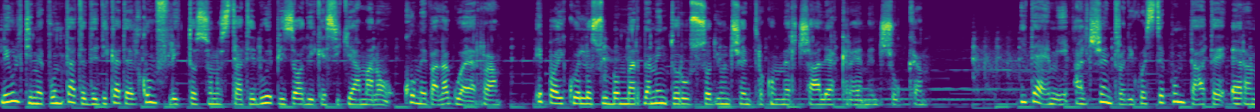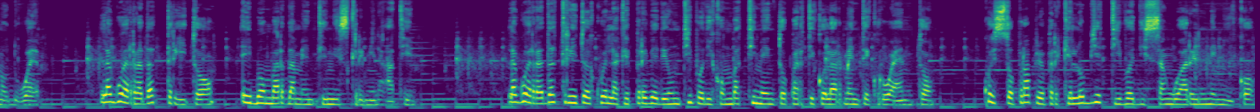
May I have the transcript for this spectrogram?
Le ultime puntate dedicate al conflitto sono state due episodi che si chiamano Come va la guerra e poi quello sul bombardamento russo di un centro commerciale a Kremenchuk. I temi al centro di queste puntate erano due. La guerra d'attrito e i bombardamenti indiscriminati. La guerra d'attrito è quella che prevede un tipo di combattimento particolarmente cruento. Questo proprio perché l'obiettivo è dissanguare il nemico,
